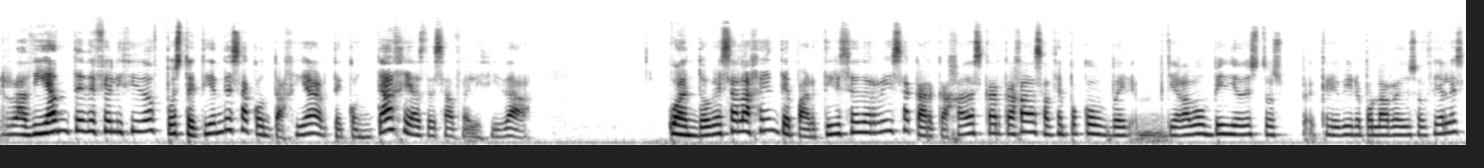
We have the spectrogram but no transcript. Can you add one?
radiante de felicidad, pues te tiendes a contagiar, te contagias de esa felicidad. Cuando ves a la gente partirse de risa, carcajadas, carcajadas, hace poco llegaba un vídeo de estos que viene por las redes sociales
